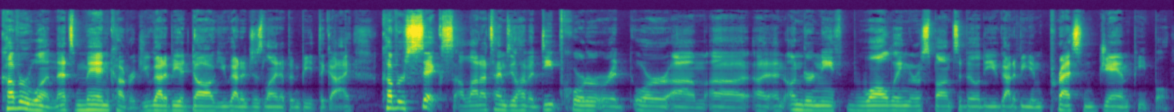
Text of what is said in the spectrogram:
cover one, that's man coverage. You got to be a dog. You got to just line up and beat the guy. Cover six, a lot of times you'll have a deep quarter or a, or um, uh, an underneath walling responsibility. You got to be in press and jam people.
